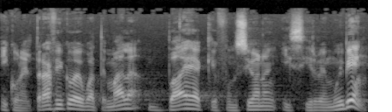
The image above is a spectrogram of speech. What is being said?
Y con el tráfico de Guatemala, vaya que funcionan y sirven muy bien.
